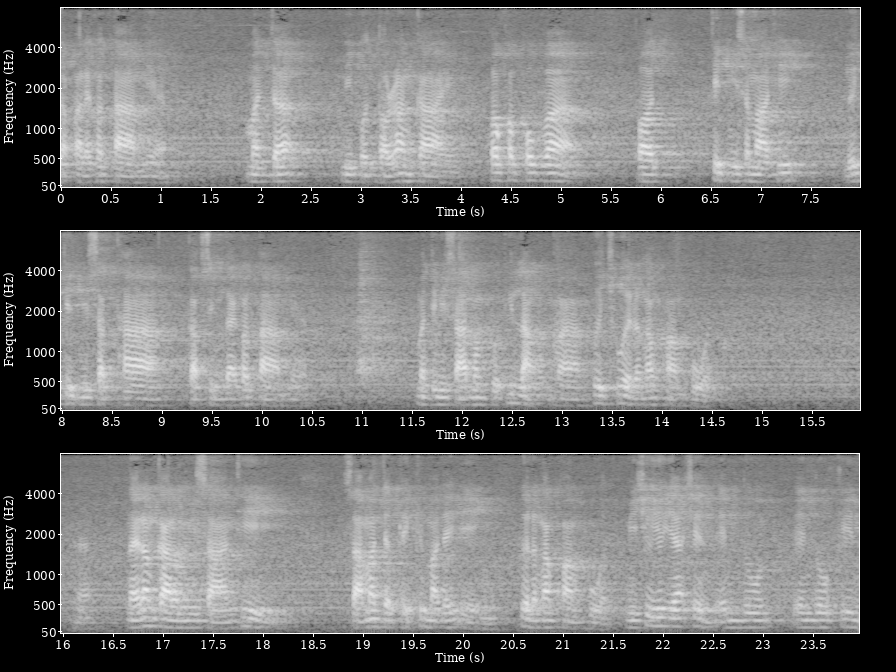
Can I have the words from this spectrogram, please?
กับอะไรก็ตามเนี่ย มันจะมีผลต่อร่างกาย เพราะเขาพบว่าพอจิตมีสมาธิ หรือจิตมีศรัทธากับสิ่งใดก็ตามเนี่ย มันจะมีสารบางตัวที่หลั่งออกมาเพื่อช่วยระงับความปวดนะในร่างกายเรามีสารที่สามารถจะผลิตขึ้นมาได้เอง เพื่อระงับความปวด มีชื่อเยอะแยะ เช่นเอนโดเอนโดฟิน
